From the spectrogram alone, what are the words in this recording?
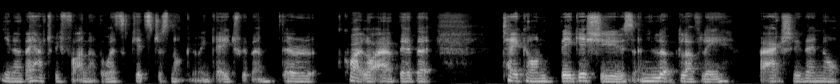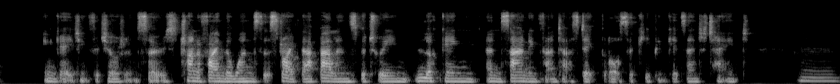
You know, they have to be fun, otherwise, kids just not going to engage with them. There are quite a lot out there that take on big issues and look lovely, but actually they're not engaging for children. So it's trying to find the ones that strike that balance between looking and sounding fantastic, but also keeping kids entertained. Mm.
